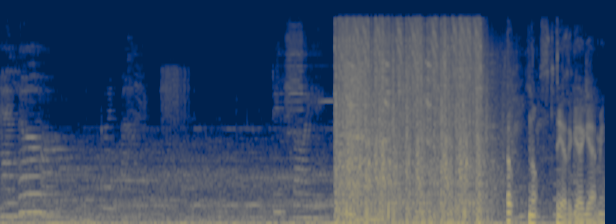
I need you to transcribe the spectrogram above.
Hello. Goodbye. Deploying. Oh, no, the other guy got me.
